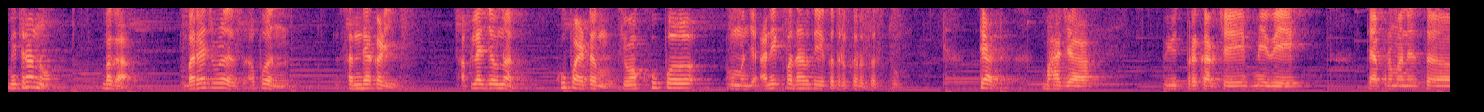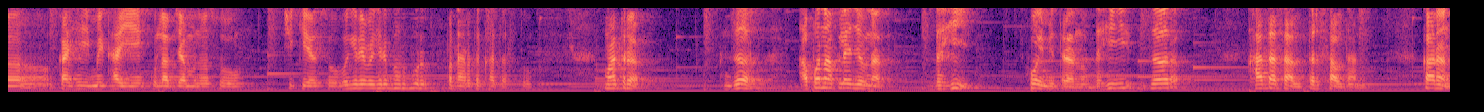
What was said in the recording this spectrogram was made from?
मित्रांनो बघा बऱ्याच वेळेस आपण संध्याकाळी आपल्या जेवणात खूप आयटम किंवा खूप म्हणजे अनेक पदार्थ एकत्र करत असतो. त्यात भाज्या विविध प्रकारचे मेवे त्याप्रमाणेच काही मिठाई गुलाबजामुन असो चिकी असो वगैरे वगैरे भरपूर पदार्थ खात असतो. मात्र जर आपण आपल्या जेवणात दही होय मित्रांनो दही जर खात असाल तर सावधान. कारण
